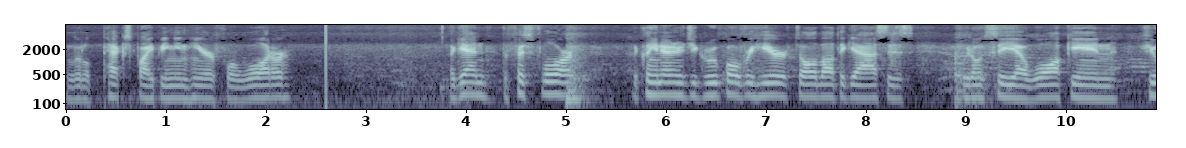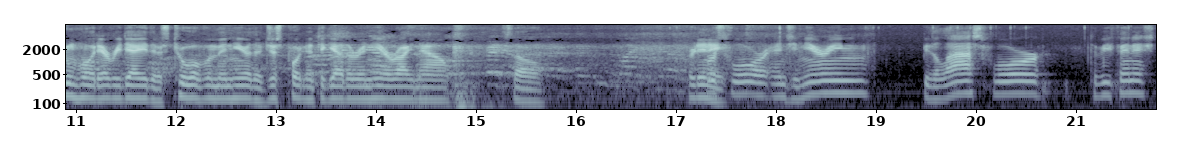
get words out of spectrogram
a little PEX piping in here for water. Again, the fifth floor, the clean energy group over here, it's all about the gases. We don't see a walk-in fume hood every day. There's two of them in here. They're just putting it together in here right now. So, pretty First neat. floor engineering, be the last floor to be finished.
